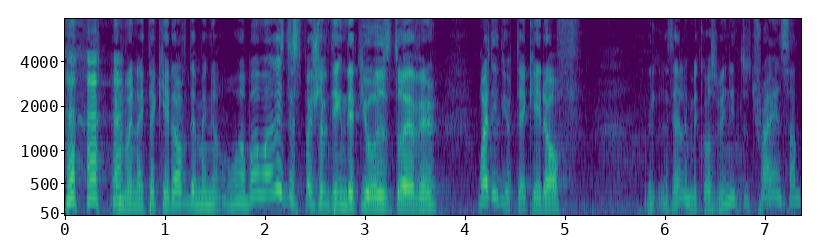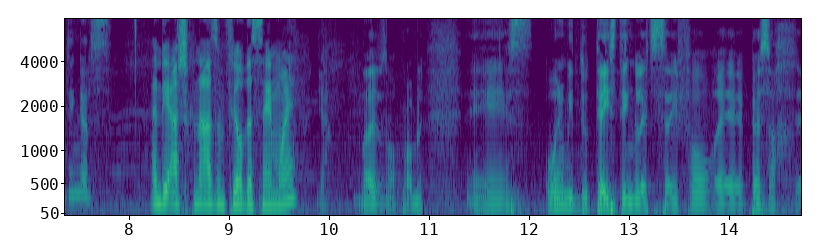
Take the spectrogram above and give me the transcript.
and when I take it off, the menu, well, what is the special thing that you used to ever? Why did you take it off? We can tell them because we need to try something else. And the Ashkenazim feel the same way. Yeah, no, there's no problem. Uh, when we do tasting, let's say for uh, Pesach uh,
